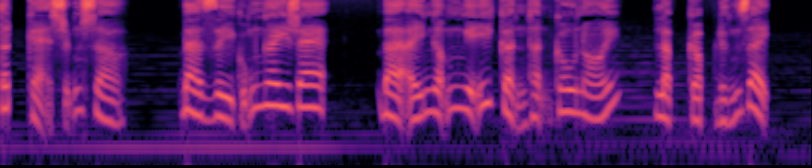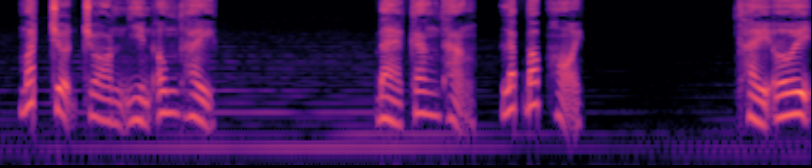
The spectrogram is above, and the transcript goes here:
Tất cả sững sờ, bà gì cũng ngây ra, bà ấy ngẫm nghĩ cẩn thận câu nói, lập cập đứng dậy, mắt trợn tròn nhìn ông thầy. Bà căng thẳng, lắp bắp hỏi. Thầy ơi,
